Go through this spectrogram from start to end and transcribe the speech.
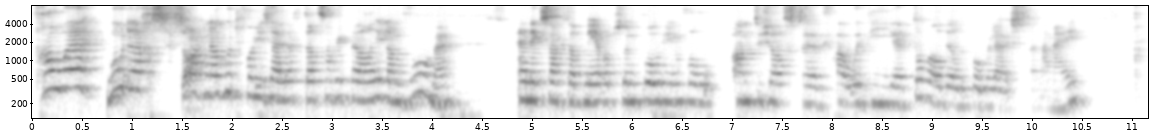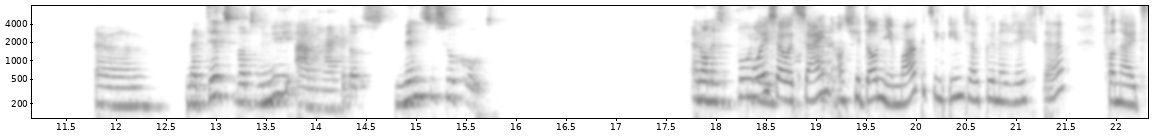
Vrouwen, moeders, zorg nou goed voor jezelf. Dat zag ik wel heel lang voor me. En ik zag dat meer op zo'n podium vol enthousiaste vrouwen die eh, toch al wilden komen luisteren naar mij. Ehm, met dit wat we nu aanraken, dat is minstens zo groot. En dan is het podium. Mooi zou het zijn als je dan je marketing in zou kunnen richten vanuit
